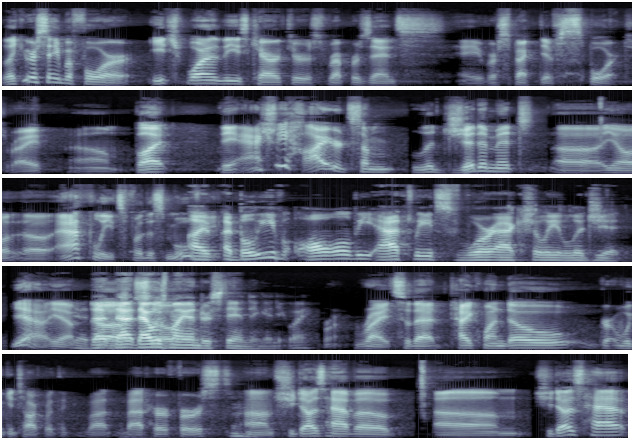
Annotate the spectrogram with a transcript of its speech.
like you were saying before, each one of these characters represents a respective sport, right? Um, but they actually hired some legitimate, uh, you know, uh, athletes for this movie. I, I believe all the athletes were actually legit. yeah, yeah. Yeah, that, Uh, that, that was so- my understanding anyway. Right. So that Taekwondo, we can talk with, about about her 1st Mm-hmm. Um, she does have a. Um, she does have.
